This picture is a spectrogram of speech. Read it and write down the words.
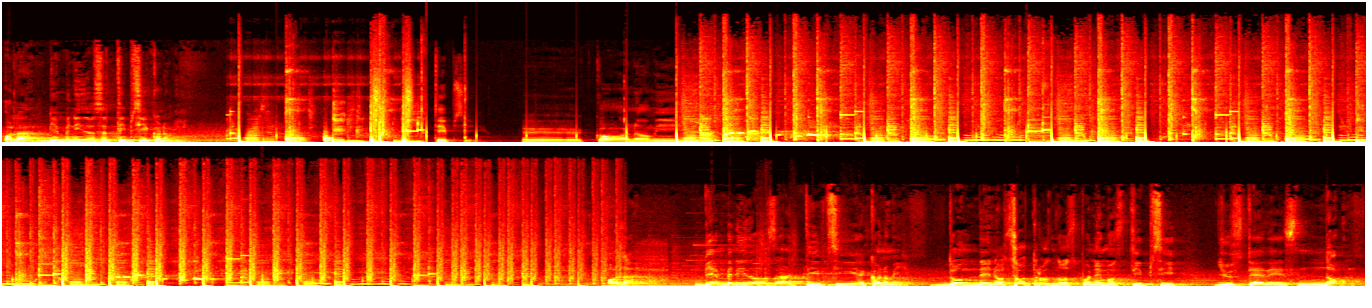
Hola, bienvenidos a Tipsy Economy. Tipsy Economy. Hola, bienvenidos a Tipsy Economy, donde nosotros nos ponemos tipsy y ustedes no.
